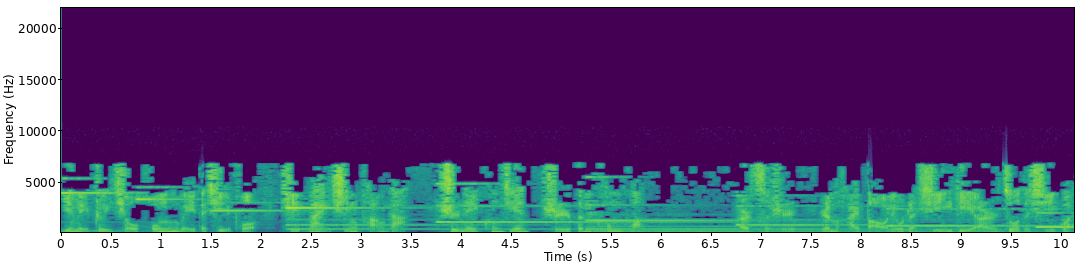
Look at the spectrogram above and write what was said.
因为追求宏伟的气魄，其外形庞大，室内空间十分空旷，而此时人们还保留着席地而坐的习惯。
